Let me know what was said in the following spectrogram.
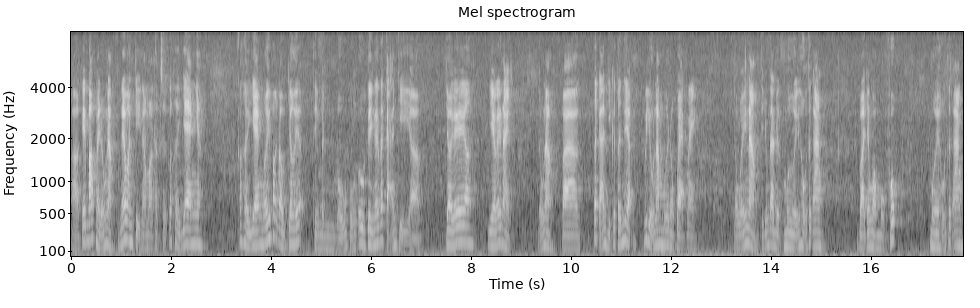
à, cái bắp này đúng nào? Nếu anh chị nào mà thật sự có thời gian nha có thời gian mới bắt đầu chơi á thì mình vũ cũng ưu tiên với tất cả anh chị uh, chơi cái uh, gieo cái này. Đúng nào? Và tất cả anh chị cứ tính đi ạ. Ví dụ 50 đồng bạc này đồng ý nào? Thì chúng ta được 10 cái hũ thức ăn. Và trong vòng một phút 10 hũ thức ăn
